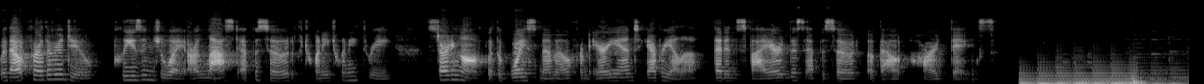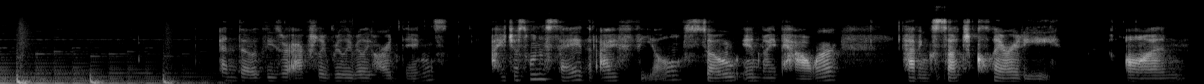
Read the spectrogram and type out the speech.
Without further ado, please enjoy our last episode of 2023, starting off with a voice memo from Arianne to Gabriella that inspired this episode about hard things. And though these are actually really, really hard things, I just want to say that I feel so in my power having such clarity on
